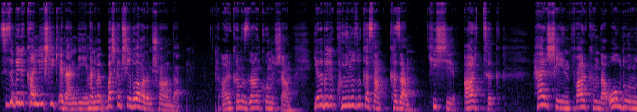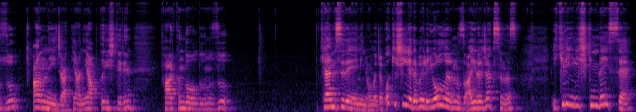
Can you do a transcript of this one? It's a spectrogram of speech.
Size böyle kalleşlik eden diyeyim. Hani başka bir şey bulamadım şu anda. Arkanızdan konuşan ya da böyle kuyunuzu kazan, kazan kişi artık her şeyin farkında olduğunuzu anlayacak. Yani yaptığı işlerin farkında olduğunuzu kendisi de emin olacak. O kişiyle de böyle yollarınızı ayıracaksınız. İkili ilişkindeyse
